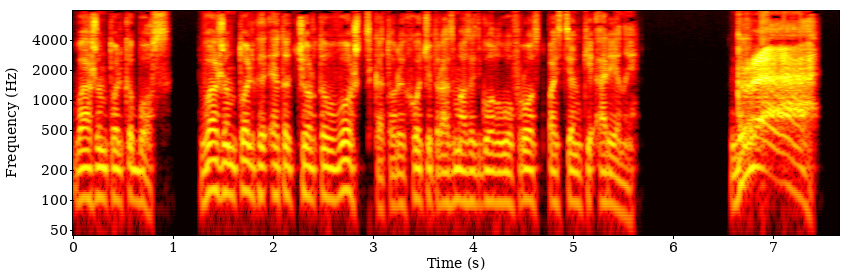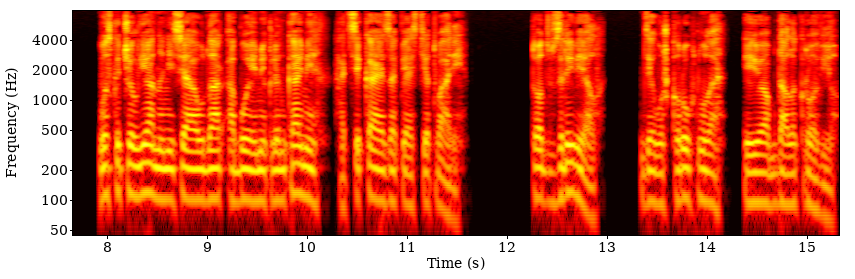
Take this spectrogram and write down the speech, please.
важен только босс. Важен только этот чертов вождь, который хочет размазать голову Фрост по стенке арены. «Гра!» — выскочил я, нанеся удар обоими клинками, отсекая запястье твари. Тот взревел. Девушка рухнула, ее обдало кровью.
